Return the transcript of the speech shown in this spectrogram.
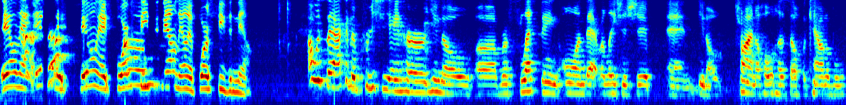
They only they only, they only have fourth Um, season now. They only have fourth season now. I would say I could appreciate her, you know, uh, reflecting on that relationship and you know trying to hold herself accountable.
